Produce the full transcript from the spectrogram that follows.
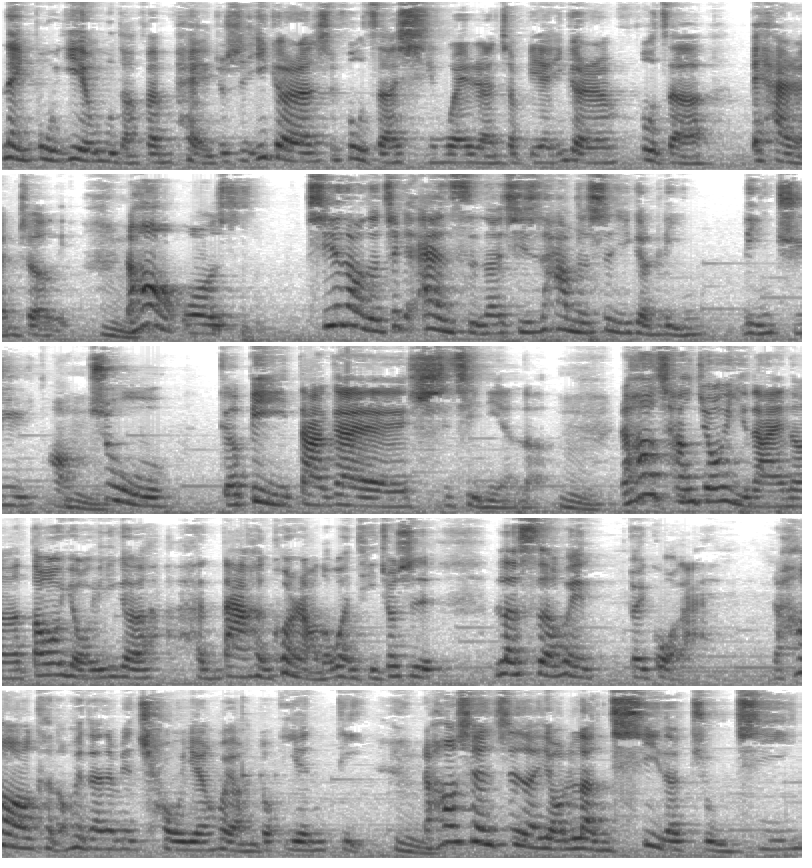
内部业务的分配，就是一个人是负责行为人这边，一个人负责被害人这里。然后我接到的这个案子呢，其实他们是一个邻邻居啊，住隔壁大概十几年了。嗯，然后长久以来呢，都有一个很大很困扰的问题，就是垃圾会堆过来。然后可能会在那边抽烟，会有很多烟蒂。嗯，然后甚至呢，有冷气的主机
